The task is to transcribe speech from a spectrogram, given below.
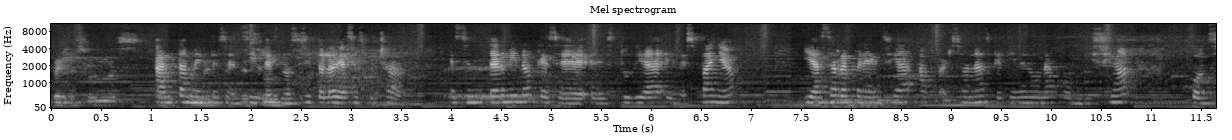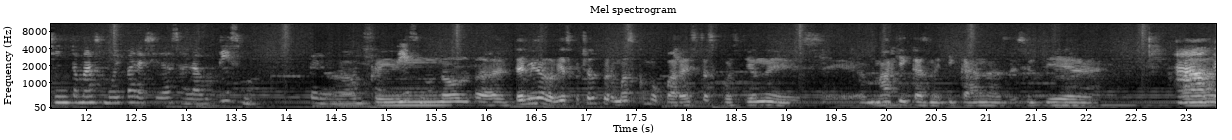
personas altamente sensibles. No sé si tú lo habías escuchado. Es un término que se estudia en España y hace referencia a personas que tienen una condición con síntomas muy parecidas al autismo, pero no ah, No, el término lo había escuchado, pero más como para estas cuestiones eh, mágicas mexicanas de sentir ah, ok,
